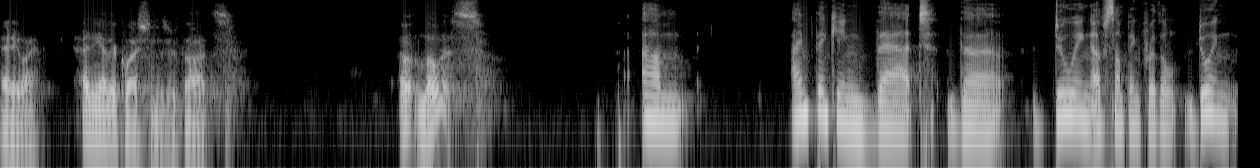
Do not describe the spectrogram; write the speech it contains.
anyway. Any other questions or thoughts? Oh, Lois. Um, I'm thinking that the doing of something for the doing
